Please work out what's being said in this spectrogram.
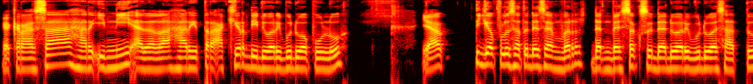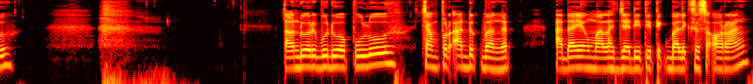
Gak kerasa hari ini adalah hari terakhir di 2020 Ya, 31 Desember dan besok sudah 2021 Tahun 2020 campur aduk banget Ada yang malah jadi titik balik seseorang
